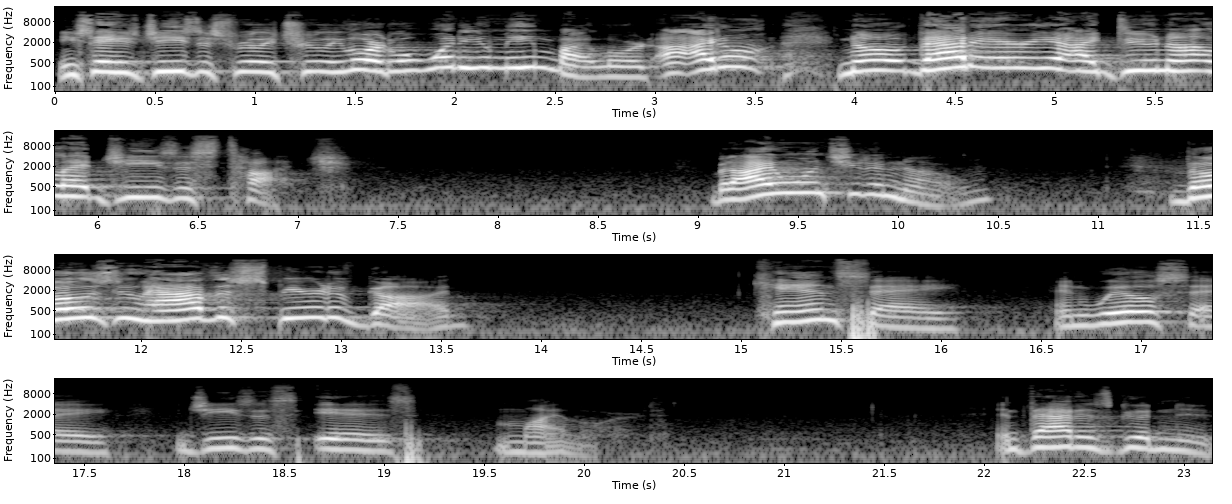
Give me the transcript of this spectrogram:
You say, Is Jesus really truly Lord? Well, what do you mean by Lord? I don't know. That area I do not let Jesus touch. But I want you to know those who have the Spirit of God can say and will say, Jesus is my Lord. And that is good news.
